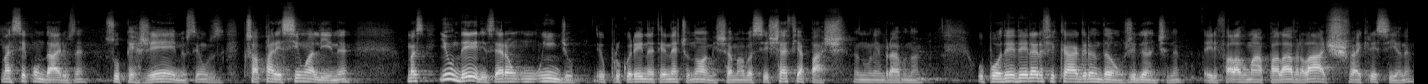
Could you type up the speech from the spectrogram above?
mais secundários, né? Super Gêmeos, tem uns que só apareciam ali, né? Mas, e um deles era um, índio, eu procurei na internet o nome, chamava-se Chefe Apache, eu não lembrava o nome. O poder dele era ficar grandão, gigante, né? Ele falava uma palavra lá, vai crescia, né?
